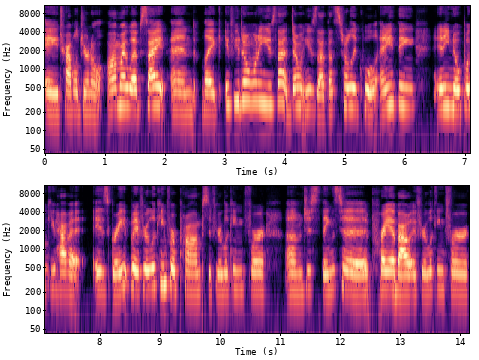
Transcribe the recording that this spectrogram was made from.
a travel journal on my website, and like, if you don't want to use that, don't use that. That's totally cool. Anything, any notebook you have it is great, but if you're looking for prompts, if you're looking for um, just things to pray about, if you're looking for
